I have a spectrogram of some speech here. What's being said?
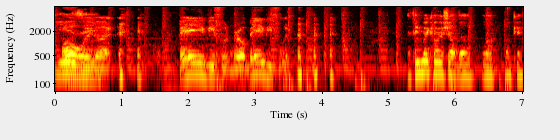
Easy. Oh my god. baby food, bro. Baby food. I think my car shut down. Oh, okay.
